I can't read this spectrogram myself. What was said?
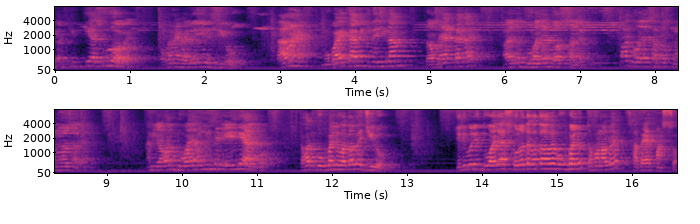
যখন ফিফথ ইয়ার শুরু হবে ওখানে ভ্যালু হয়ে জিরো তার মানে মোবাইলটা আমি কিনেছিলাম দশ হাজার টাকায়, হয়তো দু হাজার দশ সালে বা দু হাজার সাতাশ পনেরো সালে। আমি যখন দু হাজার উনিশের এন্ডে আসব, তখন বুক ভ্যালু কত হবে? জিরো যদি বলি দু হাজার ষোলোতে কত হবে বুক ভ্যালু তখন হবে সাত হাজার পাঁচশো।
